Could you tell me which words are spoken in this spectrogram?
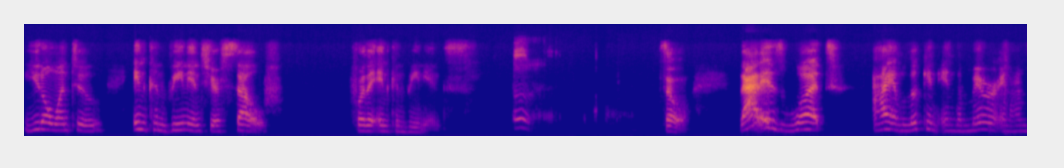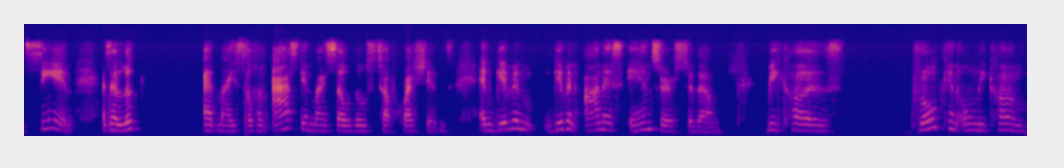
you don't want to inconvenience yourself for the inconvenience. So that is what I am looking in the mirror and I'm seeing as I look at myself. I'm asking myself those tough questions and giving giving honest answers to them because growth can only come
